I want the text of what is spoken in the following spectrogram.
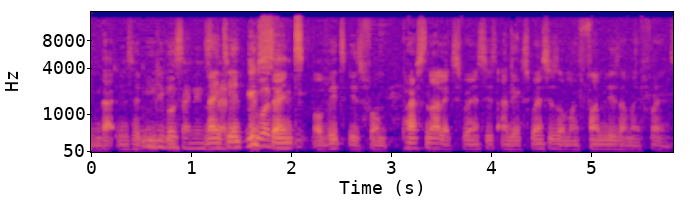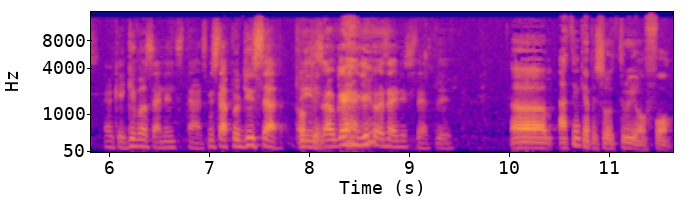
in that interview. Give us an instance. Give us 98% of it is from personal experiences and the experiences of my families and my friends. Okay, give us an instance, Mr. Producer. Please, Okay. okay. give us an instance, please. Um, I think episode three or four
